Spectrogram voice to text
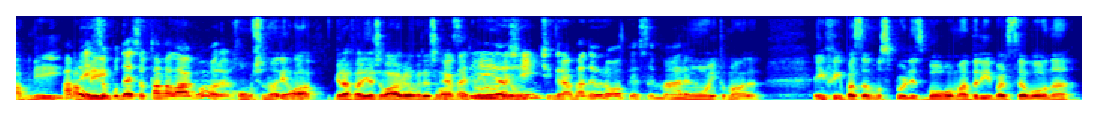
amei, Amei. amei. Se eu pudesse, eu tava lá agora. Continuaria lá. Gravaria de lá? Gravaria de lá, Gravaria, gente, gravar na Europa, ia ser mara. Muito mara. Enfim, passamos por Lisboa, Madrid, Barcelona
